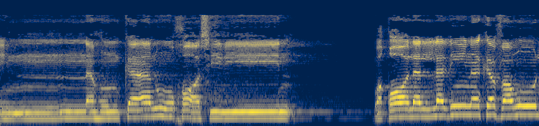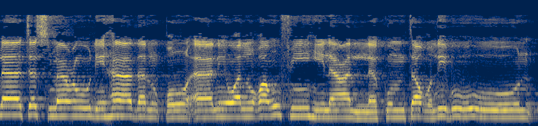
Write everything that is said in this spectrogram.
إنهم كانوا خاسرين. وقال الذين كفروا لا تسمعوا لهذا القرآن والغوا فيه لعلكم تغلبون.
